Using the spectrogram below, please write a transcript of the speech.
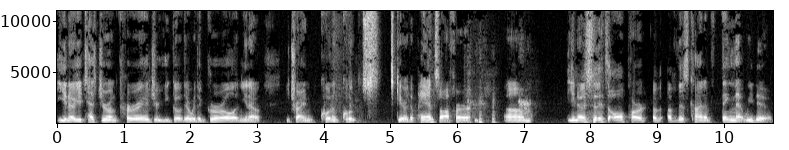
You know, you test your own courage, or you go there with a girl and you know you try and quote unquote scare the pants off her. um, you know, so it's all part of, of this kind of thing that we do.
